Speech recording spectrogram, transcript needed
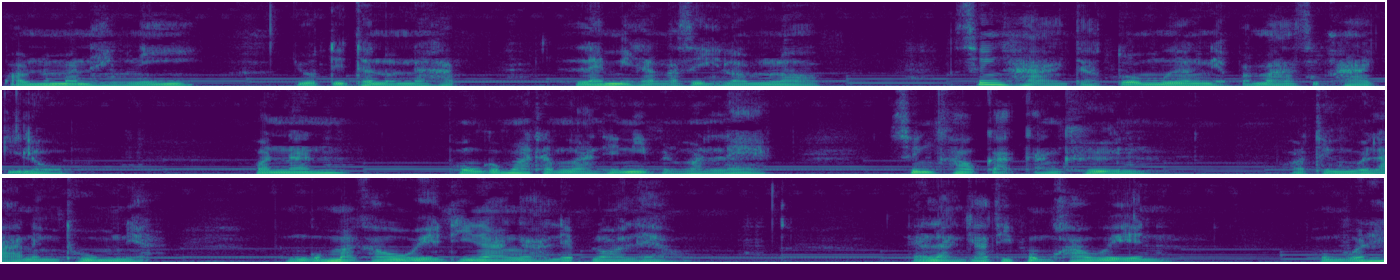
ปั๊มน้ำมันแห่งนี้อยู่ติดถนนนะครับ และมีสังกะสีล้อมรอบ ซึ่งห่างจากตัวเมืองเนี่ยประมาณ 15 กิโล วันนั้น ผมก็มาทำงานที่นี่เป็นวันแรก ซึ่งเข้ากะกลางคืน พอถึงเวลาหนึ่งทุ่มเนี่ย ผมก็มาเข้าเวรที่หน้างานเรียบร้อยแล้ว และหลังจากที่ผมเข้าเวรผมก็ได้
